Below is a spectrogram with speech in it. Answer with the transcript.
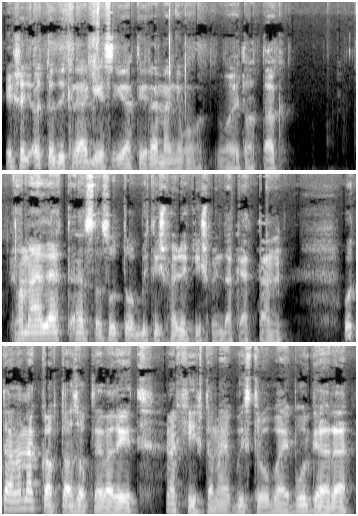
és egy ötödikre egész életére megnyújtottak. Amellett ezt az utóbbit ismerjük is mind a ketten. Utána megkapta az oklevelét, meghívta meg bistróba egy burgerre,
